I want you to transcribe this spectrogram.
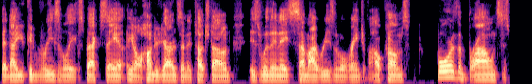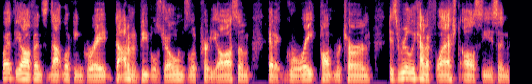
that now you could reasonably expect, say, you know, 100 yards and a touchdown is within a semi reasonable range of outcomes. For the Browns, despite the offense not looking great, Donovan Peoples Jones looked pretty awesome. Had a great punt return. Has really kind of flashed all season.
